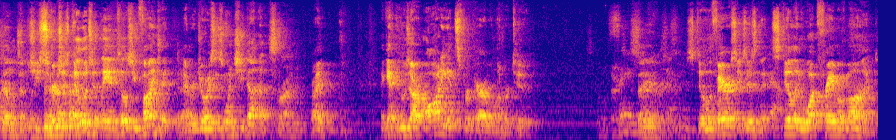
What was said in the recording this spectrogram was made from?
diligently. She searches diligently until she finds it and rejoices when she does. right. Right? Again, who's our audience for parable number two? Same. Same. Still the Pharisees, isn't it? Yeah. Still in what frame of mind?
